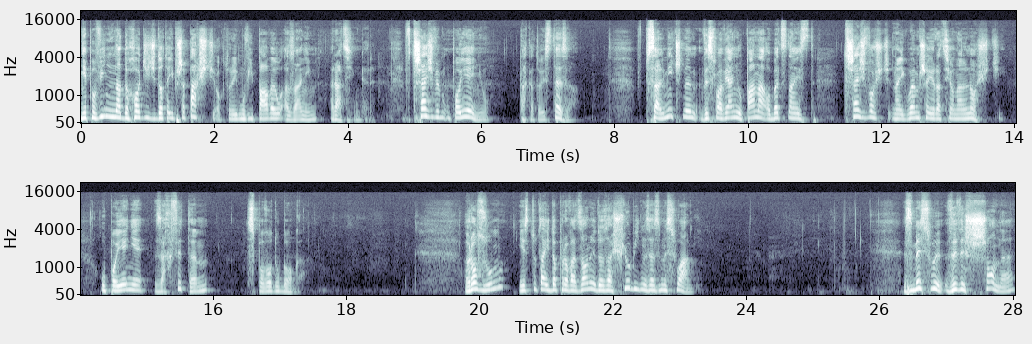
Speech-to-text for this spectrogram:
nie powinna dochodzić do tej przepaści, o której mówi Paweł, a za nim Ratzinger. W trzeźwym upojeniu, taka to jest teza, w psalmicznym wysławianiu Pana obecna jest trzeźwość najgłębszej racjonalności, upojenie zachwytem z powodu Boga. Rozum jest tutaj doprowadzony do zaślubin ze zmysłami. Zmysły wywyższone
